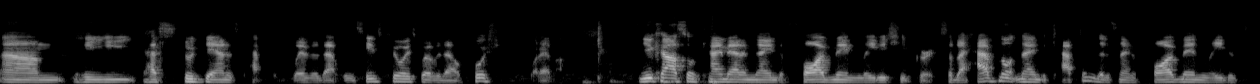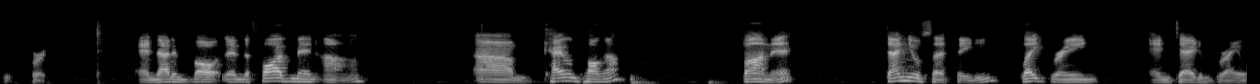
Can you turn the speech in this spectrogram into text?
Um, he has stood down as captain, whether that was his choice, whether they were pushed, whatever. Newcastle came out and named a five-man leadership group. So they have not named a captain, but it's named a five-man leadership group. And that involved, and the five men are um, Kalyn Ponga, Barnett, Daniel Saifiti, Blake Green, and Jayden Brailey.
